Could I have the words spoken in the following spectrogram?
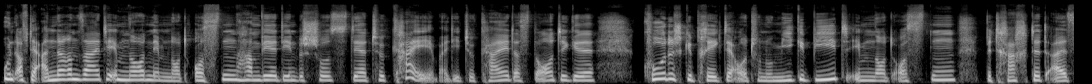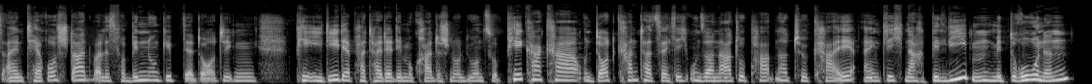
Und auf der anderen Seite im Norden, im Nordosten, haben wir den Beschuss der Türkei, weil die Türkei das dortige kurdisch geprägte Autonomiegebiet im Nordosten betrachtet als ein Terrorstaat, weil es Verbindung gibt der dortigen PID, der Partei der Demokratischen Union, zur PKK. Und dort kann tatsächlich unser NATO-Partner Türkei eigentlich nach Belieben mit Drohnen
